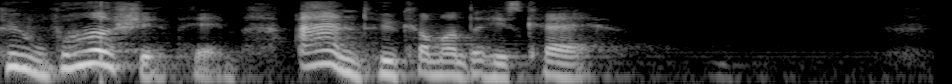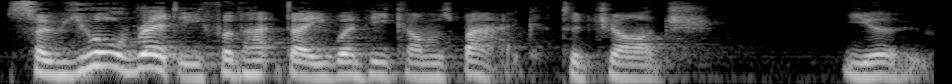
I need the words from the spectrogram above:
who worship him, and who come under his care. So you're ready for that day when he comes back to judge you.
